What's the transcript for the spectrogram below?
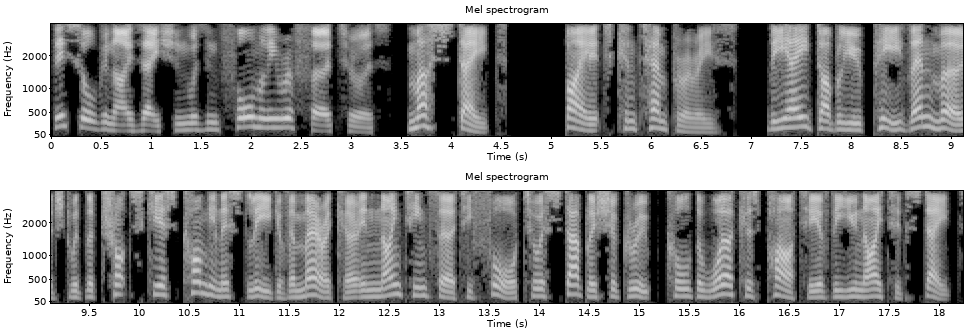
This organization was informally referred to as Musteite by its contemporaries. The AWP then merged with the Trotskyist Communist League of America in 1934 to establish a group called the Workers' Party of the United States.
